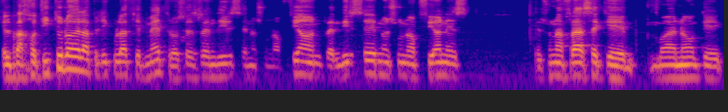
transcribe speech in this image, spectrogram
el bajo título de la película 100 metros es rendirse no es una opción, rendirse no es una opción, es es una frase que, bueno, que,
